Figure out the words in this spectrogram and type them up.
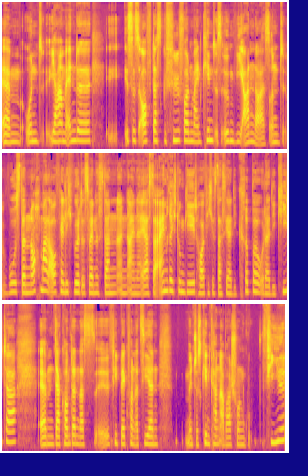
Ähm, und ja, am Ende ist es oft das Gefühl von, mein Kind ist irgendwie anders. Und wo es dann nochmal auffällig wird, ist, wenn es dann in eine erste Einrichtung geht. Häufig ist das ja die Krippe oder die Kita. Ähm, da kommt dann das äh, Feedback von Erziehern, Mensch, das Kind kann aber schon viel.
